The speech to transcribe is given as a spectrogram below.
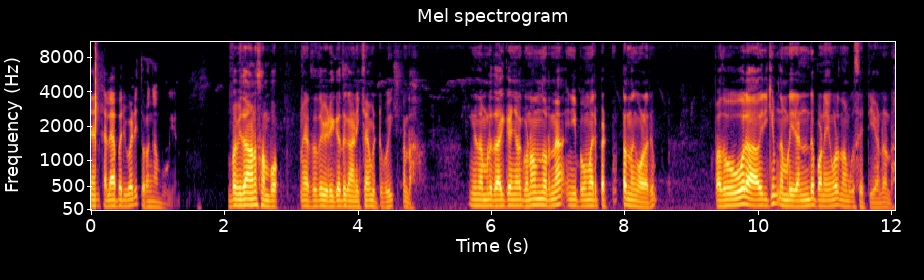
ഞാൻ കലാപരിപാടി തുടങ്ങാൻ പോവുകയാണ്. അപ്പം ഇതാണ് സംഭവം. നേരത്തെ വീഡിയോക്കകത്ത് കാണിക്കാൻ വിട്ടുപോയി. കണ്ട? ഇനി നമ്മൾ ഇതാക്കി കഴിഞ്ഞാൽ ഗുണം എന്ന് പറഞ്ഞാൽ ഇനിയിപ്പോൾ മാതിരി പെട്ടെന്ന് അങ്ങ് വളരും. അപ്പോൾ അതുപോലെ ആയിരിക്കും നമ്മൾ ഈ രണ്ട് പണയും കൂടെ നമുക്ക് സെറ്റ് ചെയ്യേണ്ടത്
